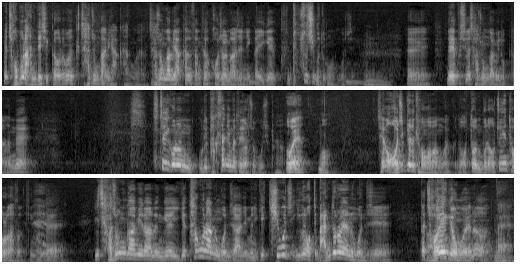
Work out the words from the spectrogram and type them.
왜 저분 안 되실까 그러면 그 자존감이 약한 거예요. 자존감이 약한 상태에서 거절 맞으니까 이게 푹 쑤시고 들어오는 거지. 음. 네. 내 FC가 자존감이 높다. 근데 진짜 이거는 우리 박사님한테 여쭤보고 싶어요. 어, 왜요? 뭐 제가 어저께도 경험한 거였거든요. 어떤 분하고 조인톡을 가서 느낀 건데 이 자존감이라는 게 이게 타고나는 건지 아니면 이게 키워지 이걸 어떻게 만들어내는 건지. 그러니까 저의 어. 경우에는 네.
